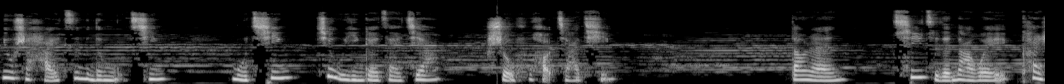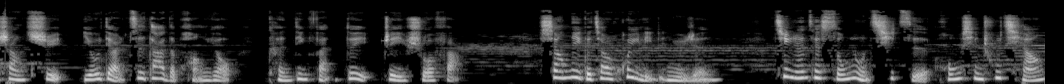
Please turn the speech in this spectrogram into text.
又是孩子们的母亲，母亲就应该在家守护好家庭。当然，妻子的那位看上去有点自大的朋友肯定反对这一说法。像那个叫惠理的女人，竟然在怂恿妻子红杏出墙，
